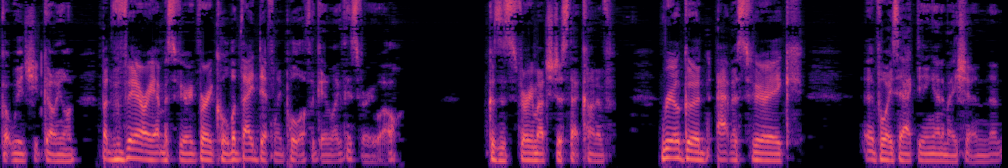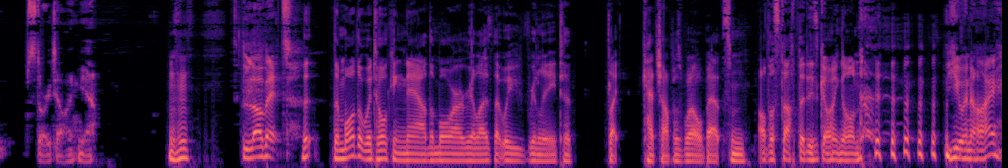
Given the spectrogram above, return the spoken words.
got weird shit going on, but very atmospheric, very cool. But they definitely pull off a game like this very well because it's very much just that kind of real good atmospheric uh, voice acting, animation, and storytelling. Yeah, Mhm. love it. The, the more that we're talking now, the more I realize that we really need to like catch up as well about some other stuff that is going on. You and I,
